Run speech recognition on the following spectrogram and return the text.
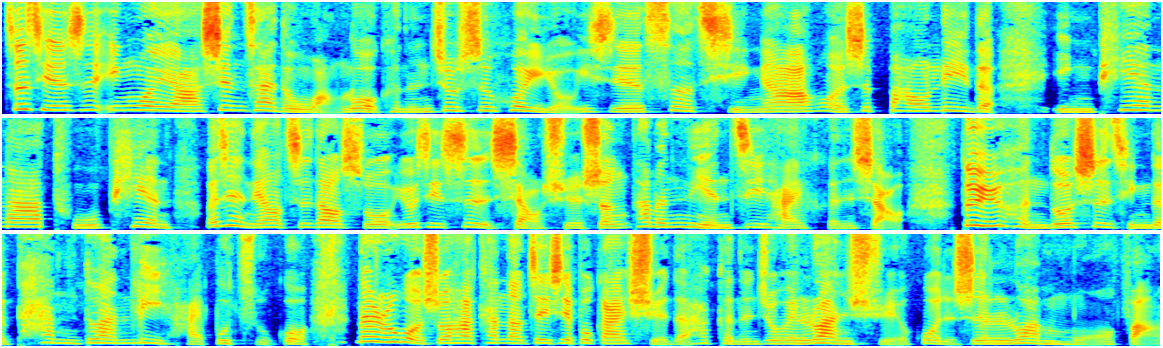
这其实是因为啊，现在的网络可能就是会有一些色情啊，或者是暴力的影片啊、图片，而且你要知道说，尤其是小学生，他们年纪还很小，对。对于很多事情的判断力还不足够，那如果说他看到这些不该学的，他可能就会乱学或者是乱模仿，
